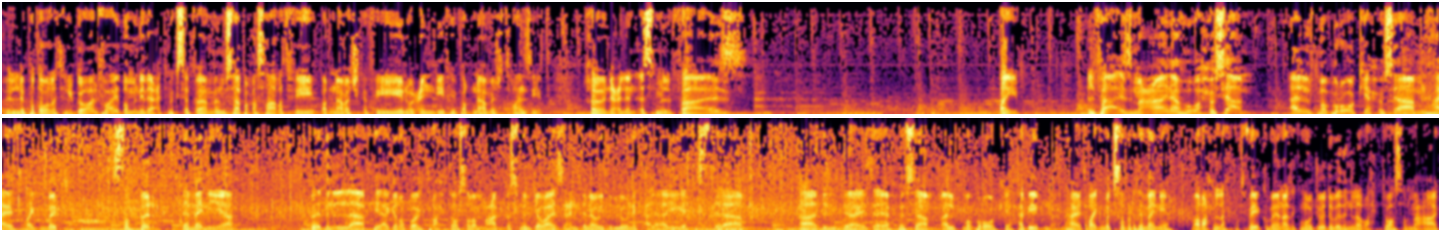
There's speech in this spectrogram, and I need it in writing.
لبطولة الجولف وأيضا من إذاعة Mix FM، المسابقة صارت في برنامج كافيين وعندي في برنامج ترانزيت. خلونا نعلن اسم الفائز. طيب الفائز معانا هو حسام. ألف مبروك يا حسام نهاية رقمك صفر ثمانية. بإذن الله في أقرب وقت راح توصلون معك. قسم الجوائز عندنا ويدلونك على آلية استلام هذه الجائزة. يا حسام ألف مبروك يا حبيبنا. نهاية رقمك صفر ثمانية. ما راح نلخبط فيك وبياناتك موجودة. بإذن الله راح نتواصل معاك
